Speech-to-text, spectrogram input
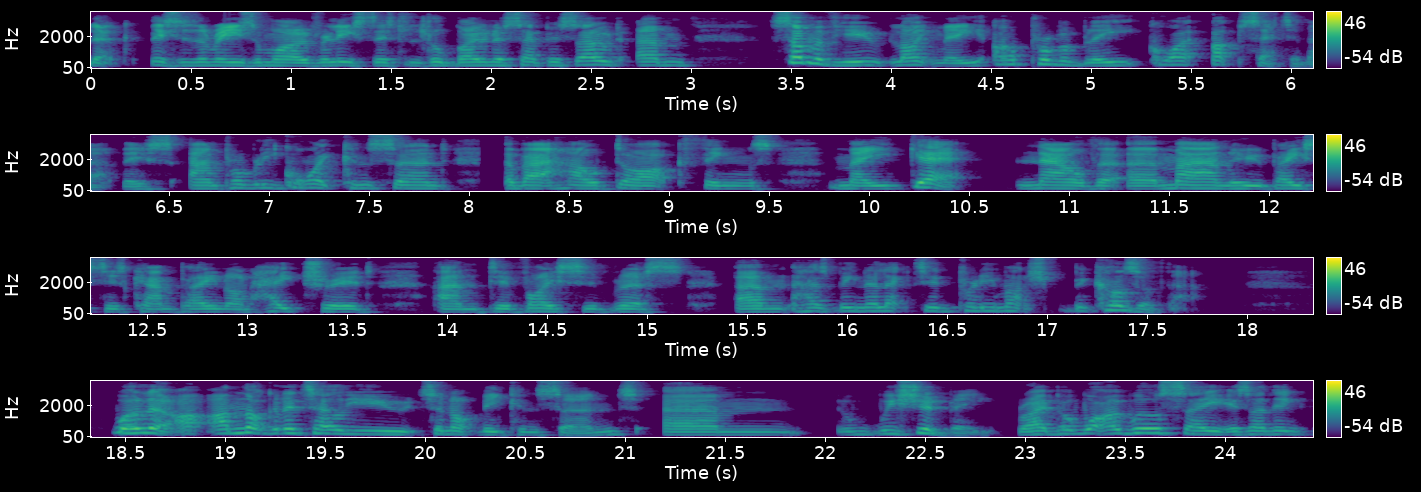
look, this is the reason why I've released this little bonus episode. Um, some of you, like me, are probably quite upset about this and probably quite concerned about how dark things may get now that a man who based his campaign on hatred and divisiveness um, has been elected pretty much because of that. Well, look, I- am not going to tell you to not be concerned. Um, we should be, right? But what I will say is, I think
